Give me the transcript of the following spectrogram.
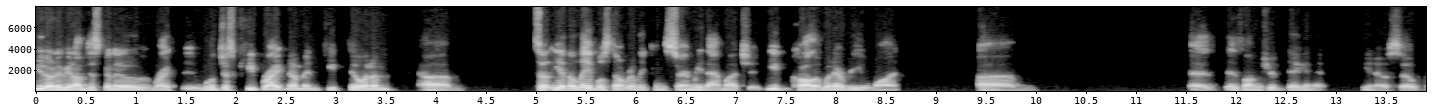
you know what I mean. I'm just going to write. We'll just keep writing them and keep doing them. Um, so yeah, the labels don't really concern me that much. You can call it whatever you want, um, as, as long as you're digging it, you know. So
